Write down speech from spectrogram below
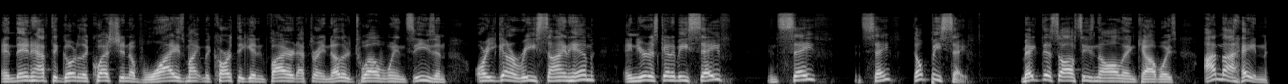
and then have to go to the question of why is Mike McCarthy getting fired after another 12 win season? Or are you going to re sign him and you're just going to be safe and safe and safe? Don't be safe. Make this offseason the all in Cowboys. I'm not hating.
